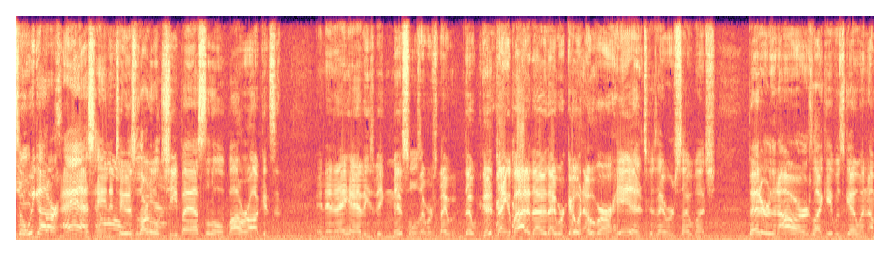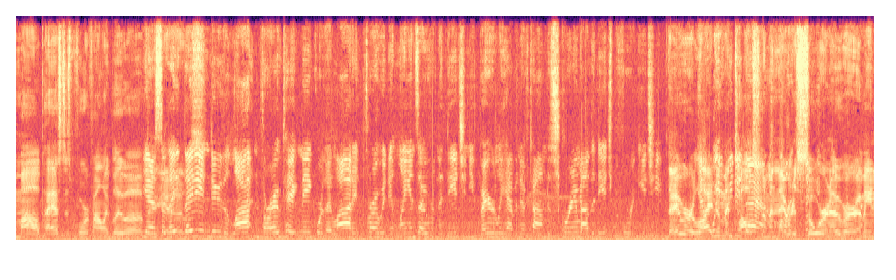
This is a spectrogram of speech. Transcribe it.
So we got our ass handed Oh, to us with our little cheap ass little bottle rockets, and, and then they had these big missiles that were. They, the good thing about it though, they were going over our heads because they were so much better than ours. Like it was going a mile past us before it finally blew up. Yeah, But, so they, they didn't do the light and throw technique where they light it, throw it, and it lands over in the ditch, and you barely have enough time to scream out of the ditch before it gets you. They were Yeah, lighting we- them and tossing them, and they were just soaring over. I mean,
